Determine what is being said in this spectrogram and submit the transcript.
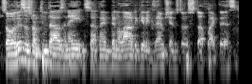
So this is from 2008 and stuff. They've been allowed to give exemptions to stuff like this. And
